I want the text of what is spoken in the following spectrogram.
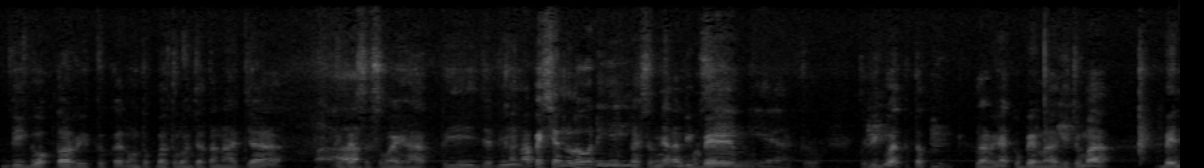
di gokar itu kan untuk batu loncatan aja Ah. tidak sesuai hati jadi karena passion lu di passionnya kan di musik, band iya. gitu. jadi gua tetap larinya ke band lagi cuma band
